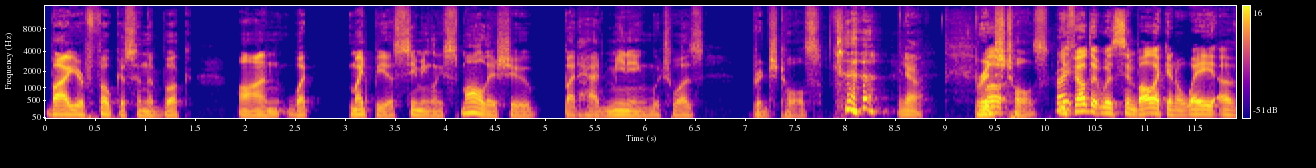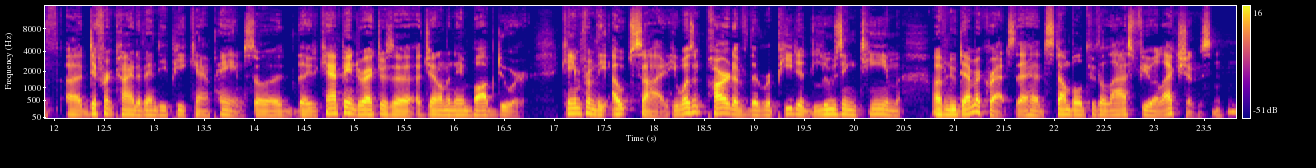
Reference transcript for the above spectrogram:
by your focus in the book on what might be a seemingly small issue, but had meaning, which was bridge tolls. Yeah. Bridge Well, tolls. We felt it was symbolic in a way of a different kind of NDP campaign. So the, the campaign director is a, a gentleman named Bob Dewar. Came from the outside. He wasn't part of the repeated losing team of New Democrats that had stumbled through the last few elections. Mm-hmm.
